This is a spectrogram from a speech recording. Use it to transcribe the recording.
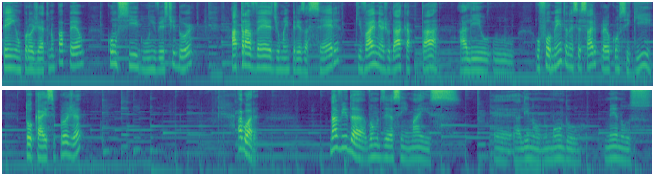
Tenho um projeto no papel, consigo um investidor através de uma empresa séria que vai me ajudar a captar ali o, o, o fomento necessário para eu conseguir tocar esse projeto. Agora, na vida, vamos dizer assim, mais é, ali no, no, mundo menos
